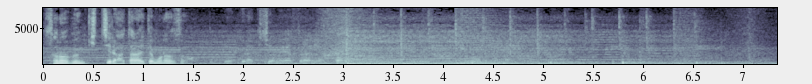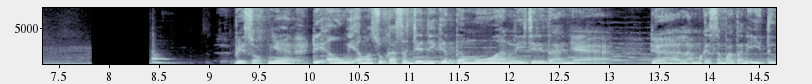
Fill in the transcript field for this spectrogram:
その分きっちり働いてもらうぞ。極楽町の奴らには言ったの。Besoknya, Deawi sama Sukasa jadi ketemuan nih ceritanya. Dalam kesempatan itu,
